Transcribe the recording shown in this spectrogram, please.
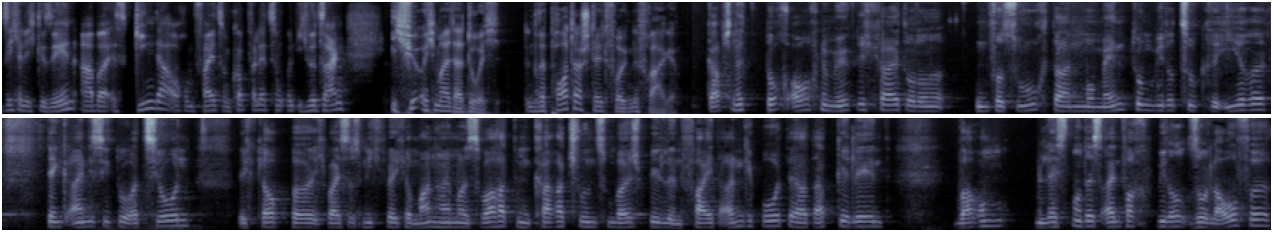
sicherlich gesehen, aber es ging da auch um Fights und Kopfverletzungen. Und ich würde sagen, ich führe euch mal da durch. Ein Reporter stellt folgende Frage. Gab es nicht doch auch eine Möglichkeit oder einen Versuch, da ein Momentum wieder zu kreieren? Ich denke, eine Situation, ich glaube, äh, ich weiß es nicht, welcher Mannheimer es war, hat dem Karatschun zum Beispiel ein Fight angeboten, er hat abgelehnt. Warum lässt man das einfach wieder so laufen?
